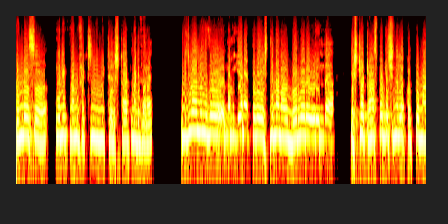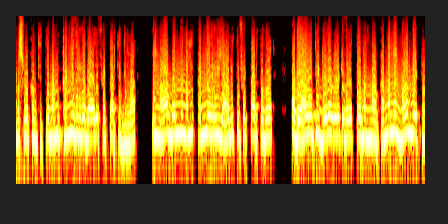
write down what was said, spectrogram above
windows unit manufacturing unit start ಮಾಡಿದ್ದಾರೆ. ನಿಜವಾಗ್ಲೂ ಇದು ನಮ್ಗೆ ಏನಾಗ್ತದೆ ಎಷ್ಟು ದಿನ ನಾವು ಬೇರೆ ಬೇರೆ ಊರಿಂದ ಎಷ್ಟೋ ಟ್ರಾನ್ಸ್ಪೋರ್ಟೇಶನ್ ಎಲ್ಲ ಕೊಟ್ಟು ಮಾಡಿಸ್ಬೇಕು ಅಂತಿತ್ತು. ನಮ್ ಕಣ್ಣೆದುರಿಗೆ ಅದು ಯಾವ್ದು ಫಿಟ್ ಆಗ್ತಿದ್ದಿಲ್ಲ. ಇಲ್ಲಿ ನಾವು ಬಂದು ನಮ್ ಕಣ್ಣೆದುರಿಗೆ ಯಾವ ರೀತಿ ಫಿಟ್ ಆಗ್ತದೆ, ಅದು ಯಾವ ರೀತಿ ಡ್ಯೂರಬಿಲಿಟಿ ಬರುತ್ತೆ ಅನ್ನೋದು ನಾವು ಕಣ್ಣಲ್ಲೇ ನೋಡ್ಬಿಟ್ಟು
